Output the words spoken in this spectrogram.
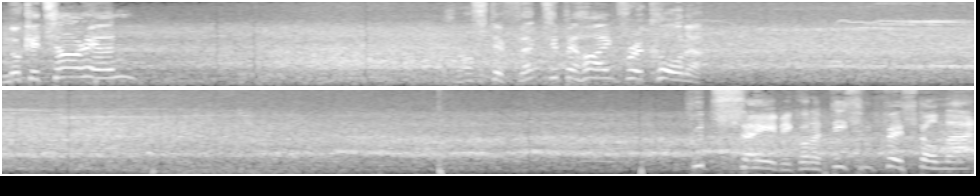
Mkhitaryan. Cross deflected behind for a corner. Good save, he got a decent fist on that.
